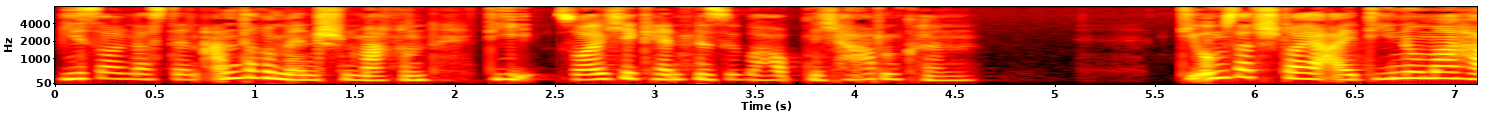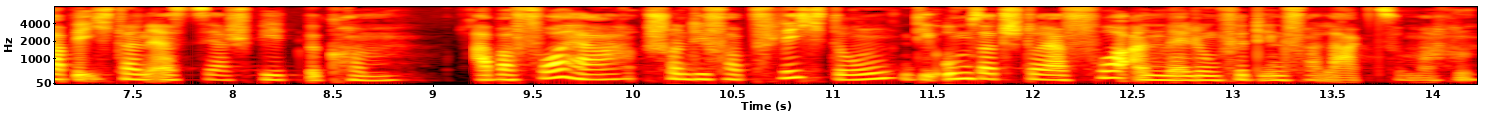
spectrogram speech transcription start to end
Wie sollen das denn andere Menschen machen, die solche Kenntnisse überhaupt nicht haben können? Die Umsatzsteuer-ID-Nummer habe ich dann erst sehr spät bekommen. aber vorher schon die Verpflichtung, die Umsatzsteuervoranmeldung für den Verlag zu machen.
